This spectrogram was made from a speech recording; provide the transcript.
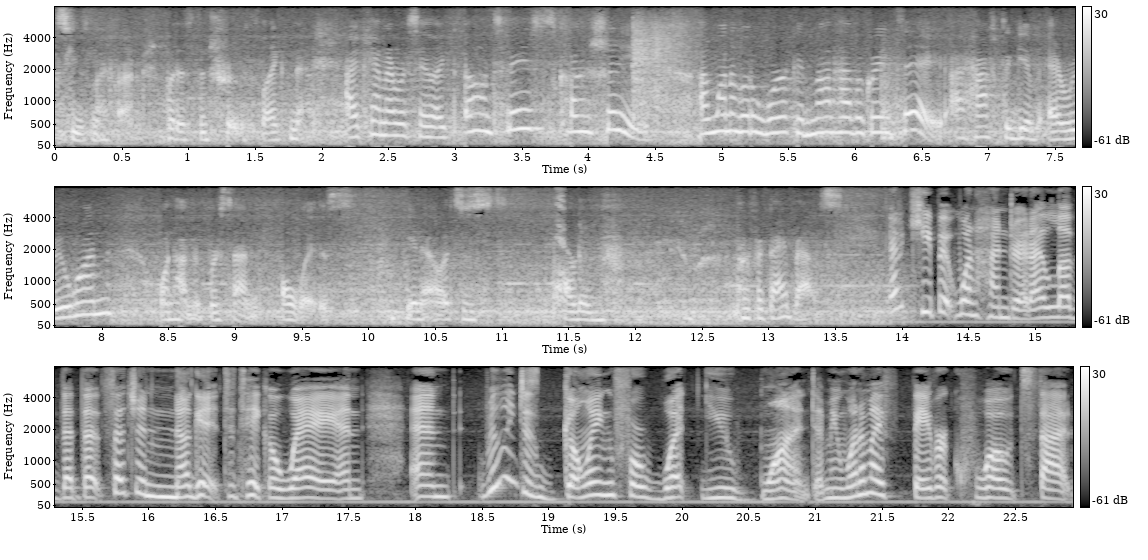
excuse my French, but it's the truth. Like, I can't ever say like, oh, today's kind of shitty. I want to go to work and not have a great day. I have to give everyone 100% always. You know, it's just part of perfect eyebrows. Gotta keep it 100. I love that. That's such a nugget to take away, and and really just going for what you want. I mean, one of my favorite quotes that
